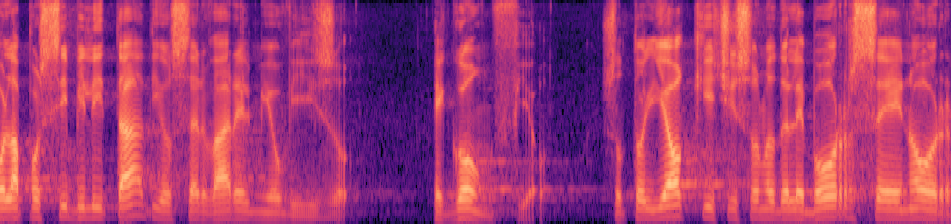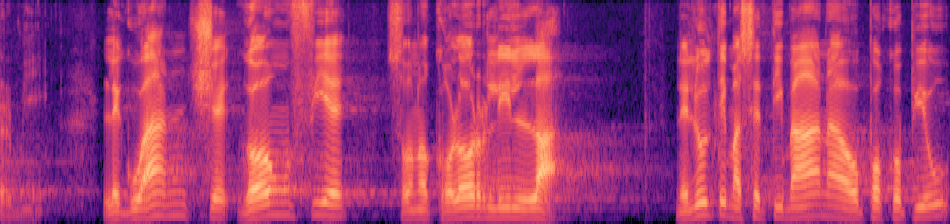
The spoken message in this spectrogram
ho la possibilità di osservare il mio viso. È gonfio, sotto gli occhi ci sono delle borse enormi, le guance gonfie sono color lillà. Nell'ultima settimana o poco più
